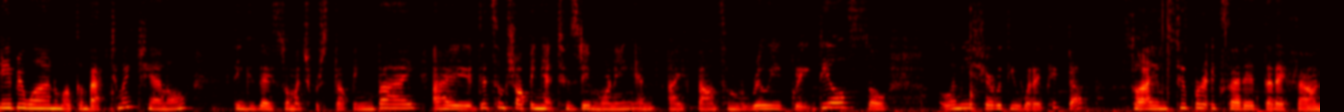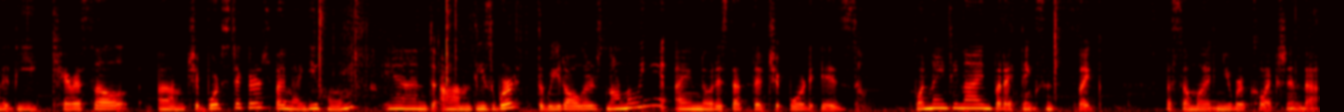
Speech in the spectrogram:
Hey everyone, welcome back to my channel. Thank you guys so much for stopping by. I did some shopping at Tuesday morning and I found some really great deals. So let me share with you what I picked up. So I am super excited that I found the carousel um, chipboard stickers by Maggie Holmes and um, these were $3 normally. I noticed that the chipboard is $1.99 but I think since it's like a somewhat newer collection that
